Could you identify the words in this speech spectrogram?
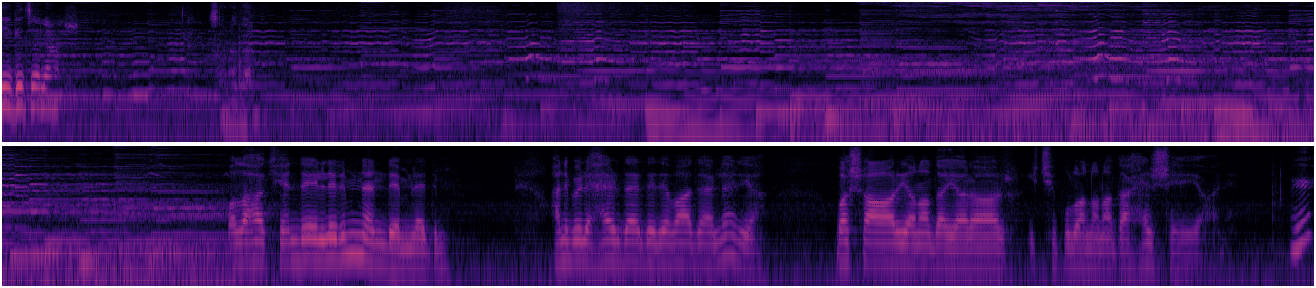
İyi geceler. Sana da. Vallahi kendi ellerimle demledim. Hani böyle her derde deva derler ya. Baş ağrıyana da yarar, içi bulanana da her şeye yani. İyi.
